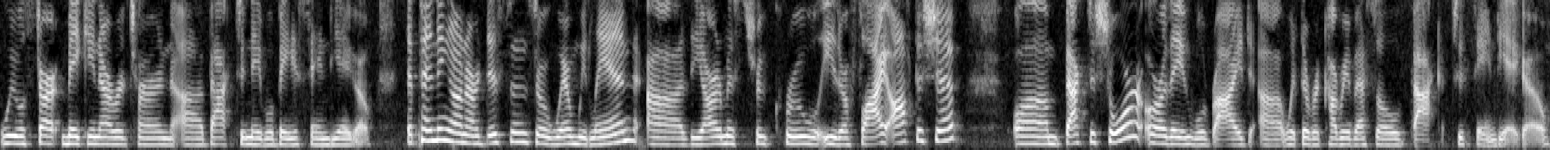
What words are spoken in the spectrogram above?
we will start making our return uh, back to Naval Base San Diego. Depending on our distance or when we land, uh, the Artemis crew will either fly off the ship um, back to shore or they will ride uh, with the recovery vessel back to San Diego.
